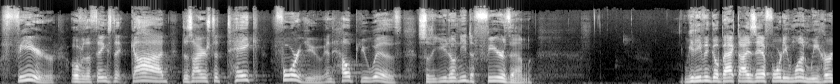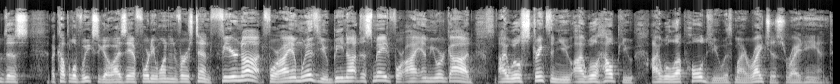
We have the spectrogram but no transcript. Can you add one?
fear over the things that God desires to take for you and help you with so that you don't need to fear them. We can even go back to Isaiah 41. We heard this a couple of weeks ago. Isaiah 41 and verse 10. Fear not, for I am with you. Be not dismayed, for I am your God. I will strengthen you. I will help you. I will uphold you with my righteous right hand.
